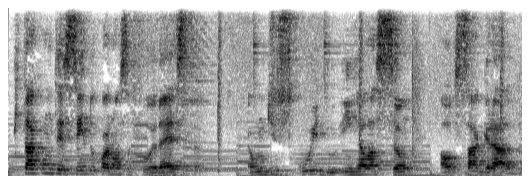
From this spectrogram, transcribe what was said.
O que está acontecendo com a nossa floresta é um descuido em relação ao sagrado.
